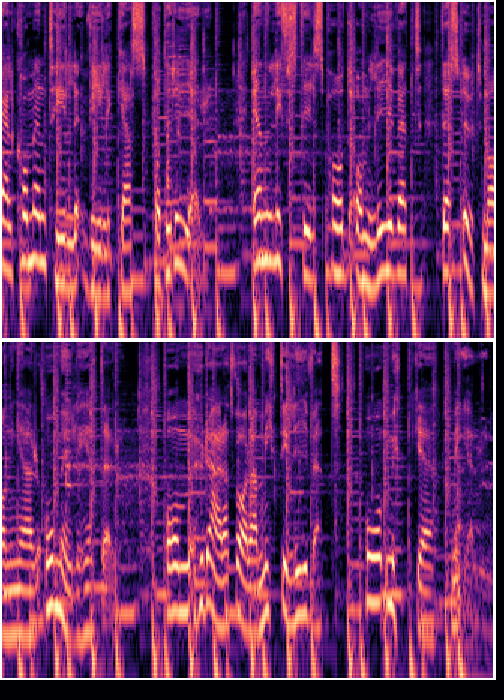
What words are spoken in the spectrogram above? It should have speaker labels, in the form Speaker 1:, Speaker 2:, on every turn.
Speaker 1: Välkommen till Vilkas podderier. En livsstilspodd om livet, dess utmaningar och möjligheter. Om hur det är att vara mitt i livet och mycket mer.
